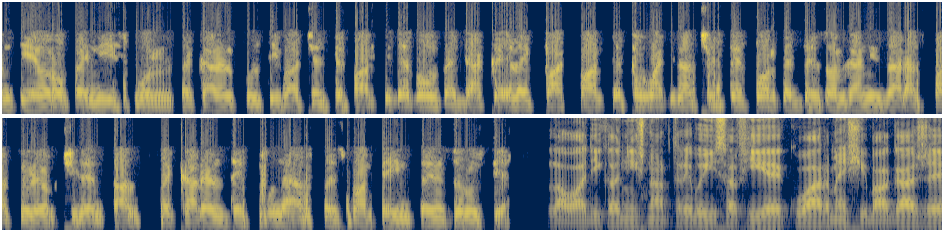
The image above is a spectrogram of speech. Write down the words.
anti-europenismul pe care îl cultivă aceste partide, vom vedea că ele fac parte tocmai din acest efort de dezorganizare a spațiului occidental pe care îl depune astăzi foarte intens Rusia la o, adică nici n-ar trebui să fie cu arme și bagaje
